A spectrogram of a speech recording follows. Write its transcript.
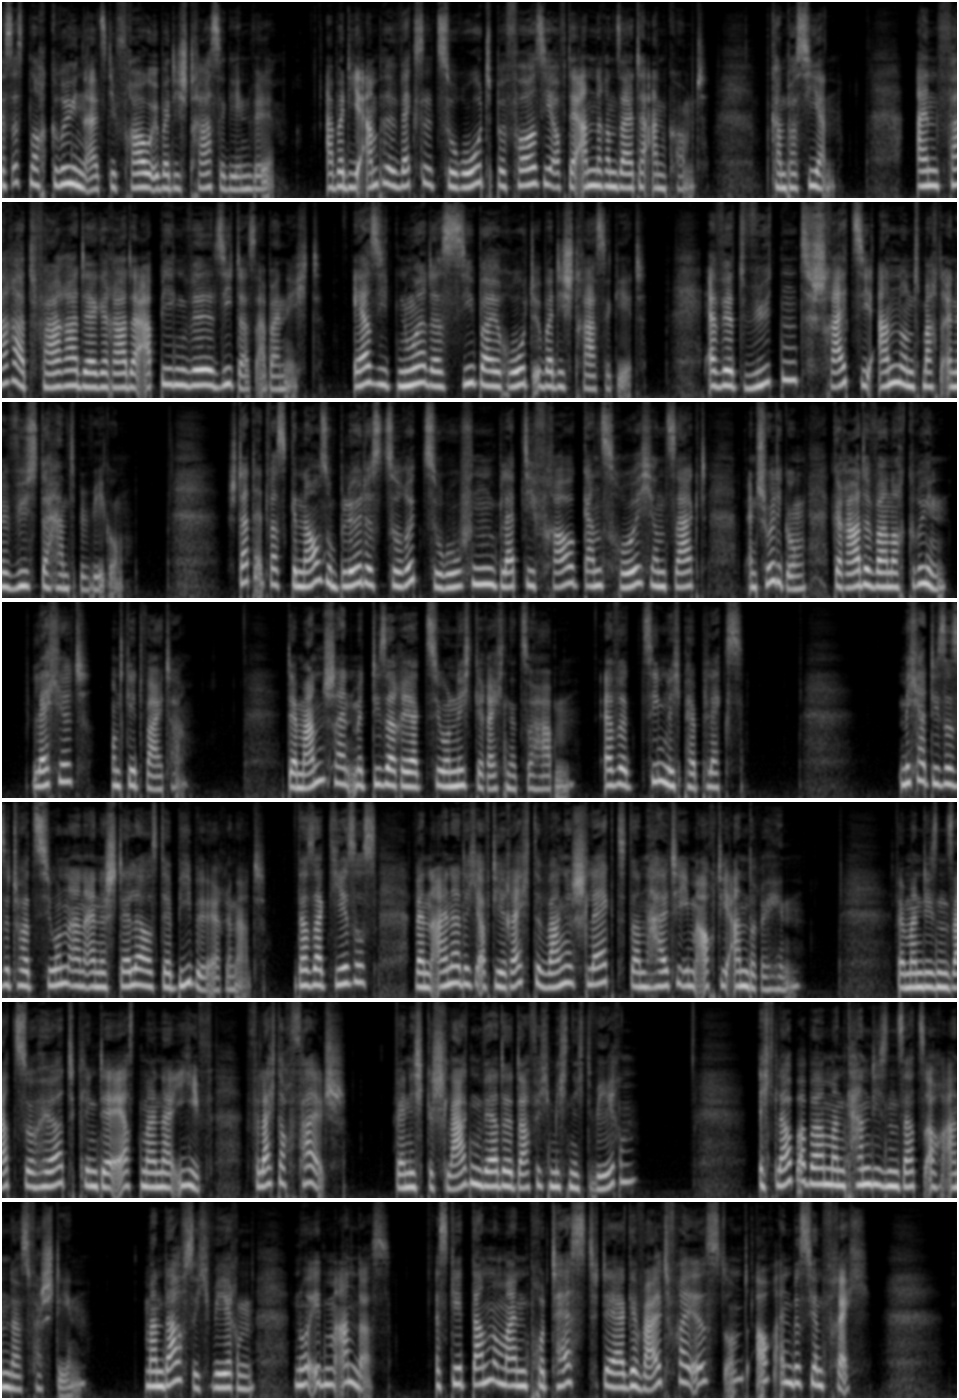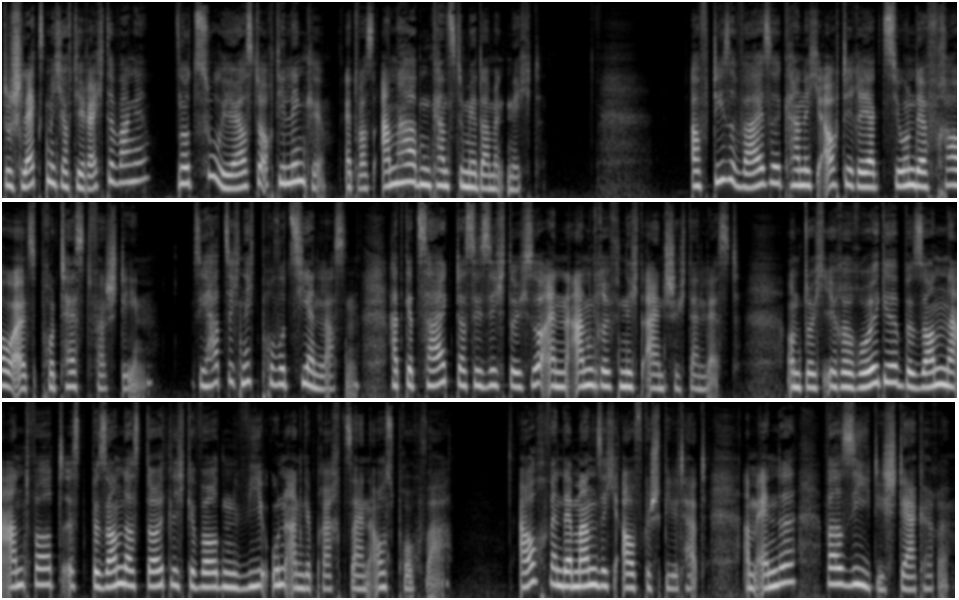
Es ist noch grün, als die Frau über die Straße gehen will. Aber die Ampel wechselt zu rot, bevor sie auf der anderen Seite ankommt. Kann passieren. Ein Fahrradfahrer, der gerade abbiegen will, sieht das aber nicht. Er sieht nur, dass sie bei Rot über die Straße geht. Er wird wütend, schreit sie an und macht eine wüste Handbewegung. Statt etwas genauso Blödes zurückzurufen, bleibt die Frau ganz ruhig und sagt Entschuldigung, gerade war noch grün, lächelt und geht weiter. Der Mann scheint mit dieser Reaktion nicht gerechnet zu haben. Er wirkt ziemlich perplex. Mich hat diese Situation an eine Stelle aus der Bibel erinnert. Da sagt Jesus, wenn einer dich auf die rechte Wange schlägt, dann halte ihm auch die andere hin. Wenn man diesen Satz so hört, klingt er erstmal naiv, vielleicht auch falsch. Wenn ich geschlagen werde, darf ich mich nicht wehren? Ich glaube aber, man kann diesen Satz auch anders verstehen. Man darf sich wehren, nur eben anders. Es geht dann um einen Protest, der gewaltfrei ist und auch ein bisschen frech. Du schlägst mich auf die rechte Wange? Nur zu, hier hast du auch die linke. Etwas anhaben kannst du mir damit nicht. Auf diese Weise kann ich auch die Reaktion der Frau als Protest verstehen. Sie hat sich nicht provozieren lassen, hat gezeigt, dass sie sich durch so einen Angriff nicht einschüchtern lässt. Und durch ihre ruhige, besonnene Antwort ist besonders deutlich geworden, wie unangebracht sein Ausbruch war. Auch wenn der Mann sich aufgespielt hat, am Ende war sie die Stärkere.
